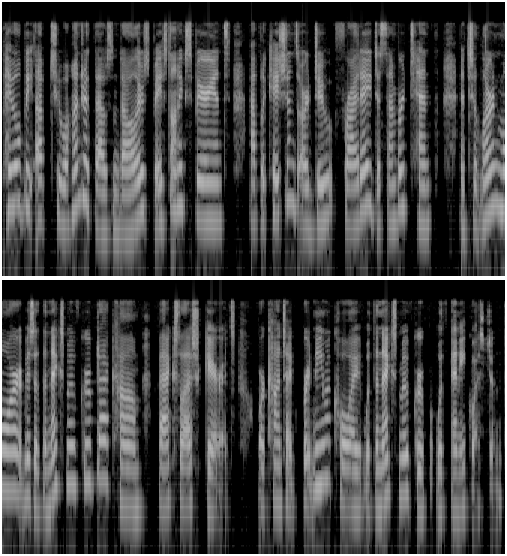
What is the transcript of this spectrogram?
Pay will be up to $100,000 based on experience. Applications are due Friday, December 10th. And to learn more, visit thenextmovegroup.com backslash Garrett or contact Brittany McCoy with the Next Move Group with any questions.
